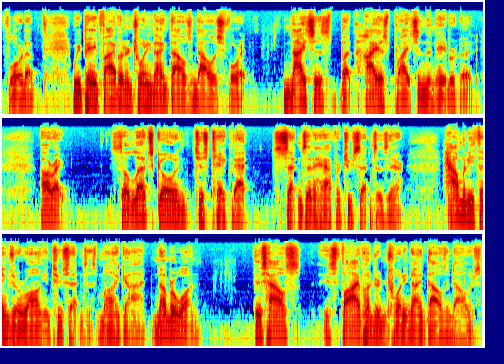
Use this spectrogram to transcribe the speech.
Florida. We paid $529,000 for it. Nicest but highest price in the neighborhood. All right. So let's go and just take that sentence and a half or two sentences there. How many things are wrong in two sentences? My God. Number one, this house is $529,000.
